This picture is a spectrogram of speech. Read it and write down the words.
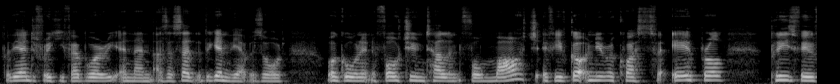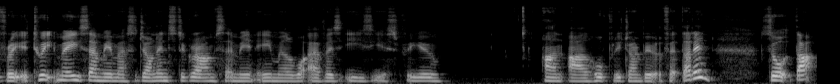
for the end of Freaky February. And then, as I said at the beginning of the episode, we're going into fortune telling for March. If you've got any requests for April, please feel free to tweet me, send me a message on Instagram, send me an email, whatever's easiest for you. And I'll hopefully try and be able to fit that in. So that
